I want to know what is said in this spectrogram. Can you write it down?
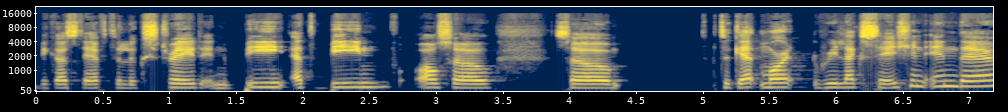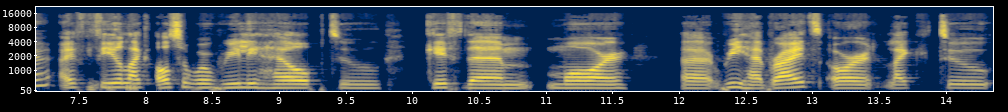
because they have to look straight in the beam at the beam also. So to get more relaxation in there, I feel mm-hmm. like also will really help to give them more uh, rehab, right? Or like to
